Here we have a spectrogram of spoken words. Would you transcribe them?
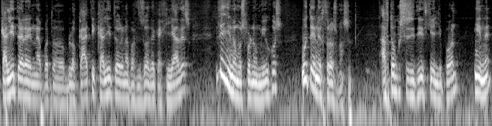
καλύτερα είναι από το μπλοκάκι, καλύτερο είναι από αυτές τις 12.000, δεν είναι όμως προνομιούχος, ούτε είναι εχθρός μας. Αυτό που συζητήθηκε λοιπόν είναι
